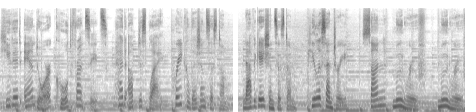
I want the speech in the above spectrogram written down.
heated and or cooled front seats, head-up display, pre-collision system, navigation system, keyless entry, sun, moonroof, moonroof,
